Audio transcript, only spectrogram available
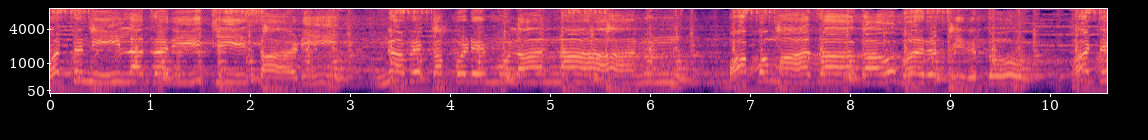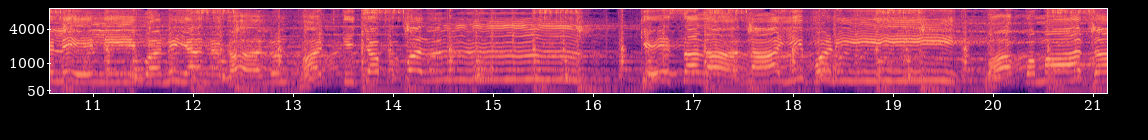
पत्नीला जरीची साडी नवे कपडे मुलांना आणून बाप माझा गावभर फिरतो. फाटलेली बनियान घालून फाटकी चप्पल. केसाला नाही फणी बाप माझा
